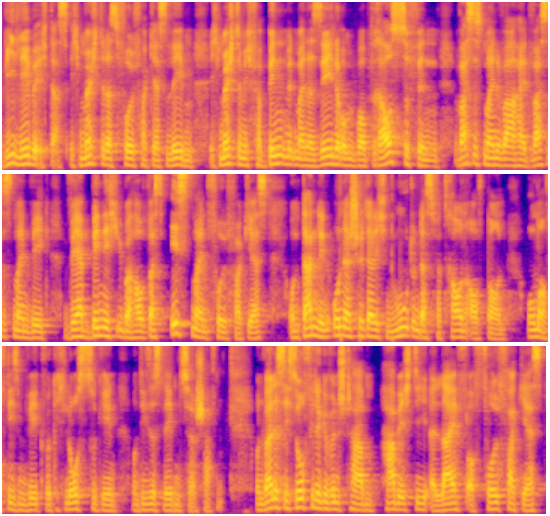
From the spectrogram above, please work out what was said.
Wie lebe ich das? Ich möchte das Vollverkehrs leben. Ich möchte mich verbinden mit meiner Seele, um überhaupt rauszufinden, was ist meine Wahrheit, was ist mein Weg, wer bin ich überhaupt, was ist mein Vollverkehrs und dann den unerschütterlichen Mut und das Vertrauen aufbauen, um auf diesem Weg wirklich loszugehen und dieses Leben zu erschaffen. Und weil es sich so viele gewünscht haben, habe ich die Alive of Full Fuck Yes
